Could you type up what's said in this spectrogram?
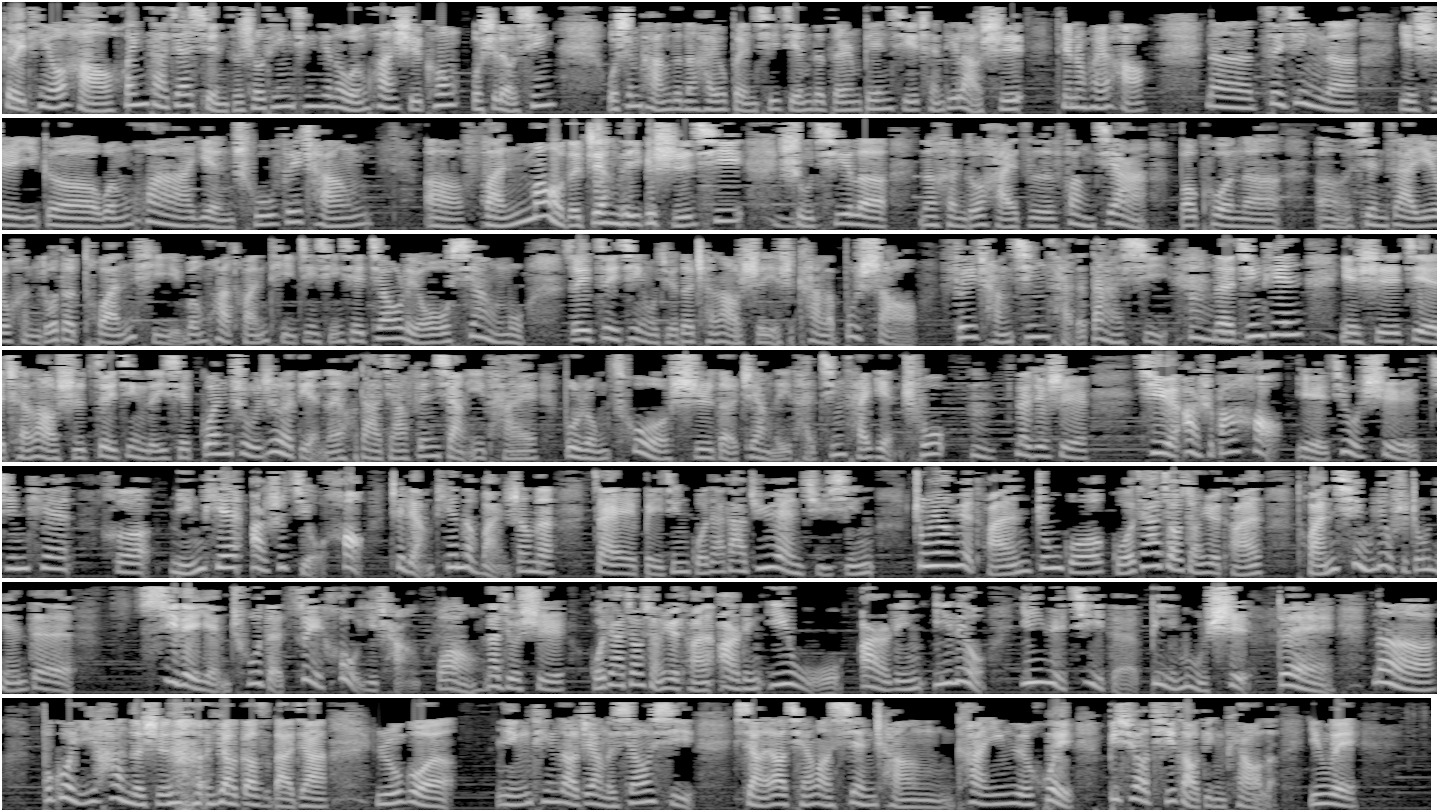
各位听友好，欢迎大家选择收听今天的文化时空，我是柳星，我身旁的呢还有本期节目的责任编辑陈迪老师。听众朋友好，那最近呢也是一个文化演出非常。呃，繁茂的这样的一个时期，暑期了，那很多孩子放假，包括呢，呃，现在也有很多的团体、文化团体进行一些交流项目，所以最近我觉得陈老师也是看了不少非常精彩的大戏。嗯，那今天也是借陈老师最近的一些关注热点呢，和大家分享一台不容错失的这样的一台精彩演出。嗯，那就是七月二十八号，也就是今天。和明天二十九号这两天的晚上呢，在北京国家大剧院举行中央乐团、中国国家交响乐团团庆六十周年的系列演出的最后一场。哇，那就是国家交响乐团二零一五二零一六音乐季的闭幕式。对，那不过遗憾的是，要告诉大家，如果。您听到这样的消息，想要前往现场看音乐会，必须要提早订票了，因为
